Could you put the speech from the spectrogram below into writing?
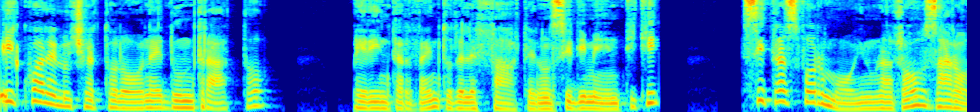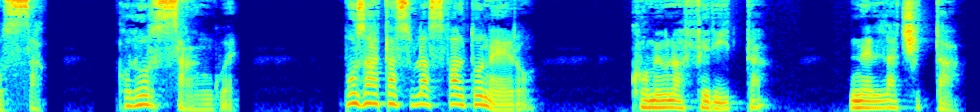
Il quale lucertolone, d'un tratto, per intervento delle fate non si dimentichi, si trasformò in una rosa rossa, color sangue, posata sull'asfalto nero, come una ferita nella città.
